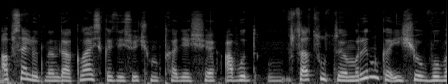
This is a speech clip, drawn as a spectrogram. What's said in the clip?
Абсолютно, да, классика здесь очень подходящая. А вот с отсутствием рынка еще выводить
